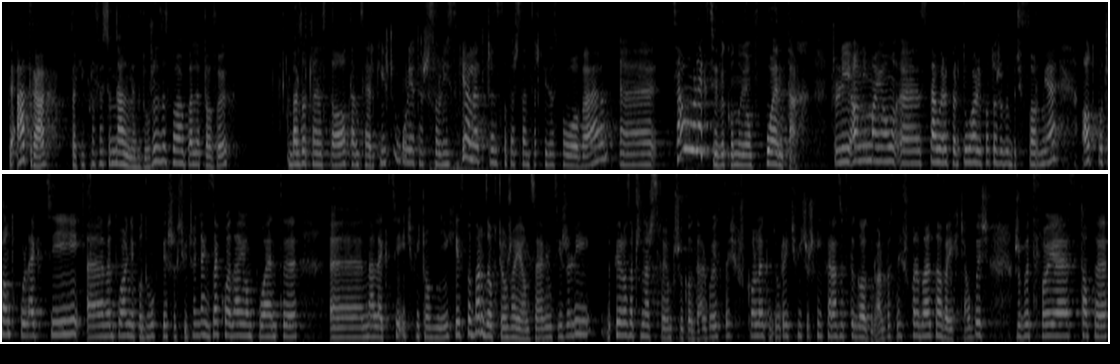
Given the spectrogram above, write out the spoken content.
w teatrach, takich profesjonalnych, dużych zespołach baletowych, bardzo często tancerki, szczególnie też solistki, ale często też tancerki zespołowe, e, całą lekcję wykonują w puentach. Czyli oni mają e, stały repertuar i po to, żeby być w formie, od początku lekcji, e, ewentualnie po dwóch pierwszych ćwiczeniach, zakładają puenty na lekcje i ćwiczą w nich. Jest to bardzo obciążające, więc jeżeli dopiero zaczynasz swoją przygodę, albo jesteś w szkole, której ćwiczysz kilka razy w tygodniu, albo jesteś w szkole baletowej chciałbyś, żeby Twoje stopy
